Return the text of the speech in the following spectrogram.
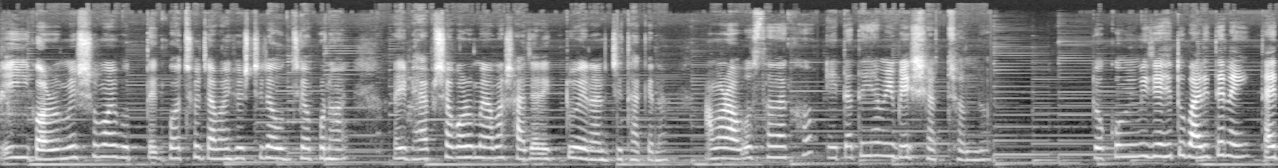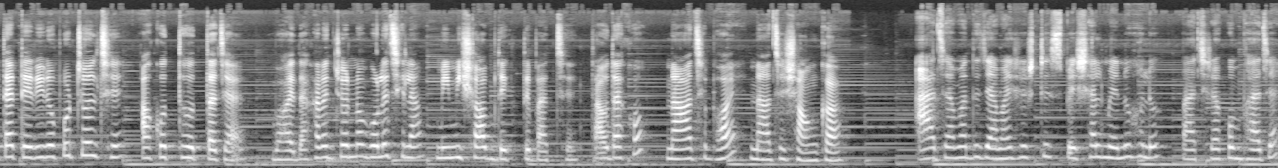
এই গরমের সময় প্রত্যেক বছর জামাই ষষ্ঠীটা উদযাপন হয় আর এই ভ্যাবসা গরমে আমার সাজার একটু এনার্জি থাকে না। আমার অবস্থা দেখো, এটাতেই আমি বেশ স্বাচ্ছন্দ্য। টোকো মিমি যেহেতু বাড়িতে নেই, তাই তার টেরির ওপর চলছে অকথ্য অত্যাচার। ভয় দেখানোর জন্য বলেছিলাম, মিমি সব দেখতে পাচ্ছে। তাও দেখো, না আছে ভয়, না আছে শঙ্কা। আজ আমাদের জামাই ষষ্ঠীর স্পেশাল মেনু হলো পাঁচ রকম ভাজা,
